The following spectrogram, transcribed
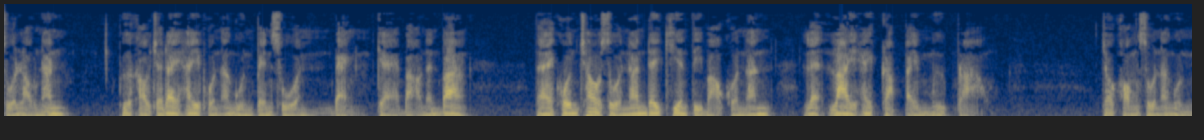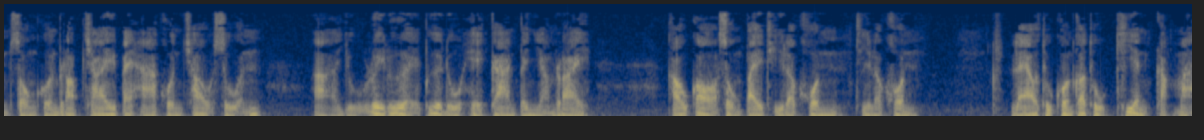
สวนเหล่านั้น เพื่อเขาจะได้ให้ผลองุ่นเป็นส่วนแบ่งแก่บ่าวนั้นบ้าง แต่คนเช่าสวนนั้นได้เคี่ยนตีบ่าวคนนั้น และไล่ให้กลับไปมือเปล่า เจ้าของสวนองุ่นส่งคนรับใช้ไปหาคนเช่าสวนออยู่เรื่อยๆเพื่อดูเหตุการณ์เป็นอย่างไร เขาก็ส่งไปทีละคนทีละคน แล้วทุกคนก็ถูกเคี่ยนกลับมา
